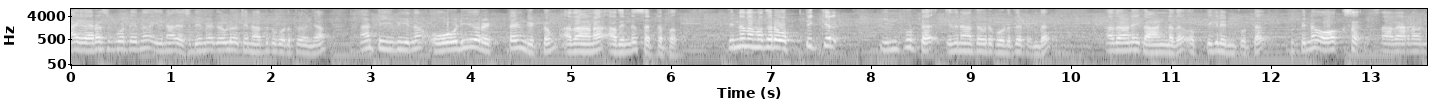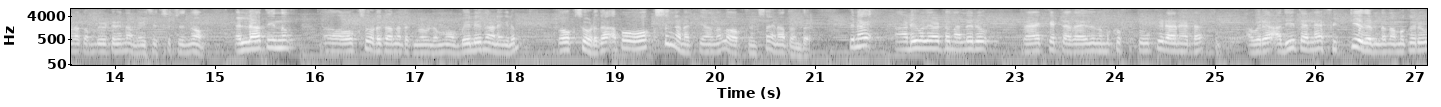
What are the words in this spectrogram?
ആ എ ആർ എസ് സി പോർട്ടിൽ നിന്ന് ഇതിനകത്ത് H D M A cable വെച്ച് ഇതിനകത്ത് കൊടുത്തു കഴിഞ്ഞാൽ ആ ടി വിയിൽ നിന്ന് ഓഡിയോ റിട്ടേൺ കിട്ടും. അതാണ് അതിന്റെ സെറ്റപ്പ് പിന്നെ നമുക്കൊരു ഒപ്റ്റിക്കൽ ഇൻപുട്ട് ഇതിനകത്ത് അവർ കൊടുത്തിട്ടുണ്ട്. അതാണ് ഈ കാണുന്നത് ഒപ്റ്റിക്കൽ ഇൻപുട്ട് പിന്നെ ഓക്സ് സാധാരണ നമ്മുടെ കമ്പ്യൂട്ടറിൽ നിന്നോ മ്യൂസിക് സിസ്റ്റത്തിൽ നിന്നോ എല്ലാത്തിൽ നിന്നും ഓക്സ് കൊടുക്കാവുന്ന ടെക്നോളജി മൊബൈലിൽ നിന്നാണെങ്കിലും ഓക്സ് കൊടുക്കുക. അപ്പോൾ ഓക്സും കണക്ട് ചെയ്യാനുള്ള ഓപ്ഷൻസ് അതിനകത്തുണ്ട്. പിന്നെ അടിപൊളിയായിട്ട് നല്ലൊരു റാക്കറ്റ് അതായത് നമുക്ക് തൂക്കിയിടാനായിട്ട് അവർ അതിൽ തന്നെ ഫിറ്റ് ചെയ്തിട്ടുണ്ട്. നമുക്കൊരു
